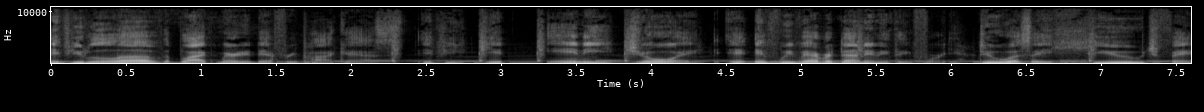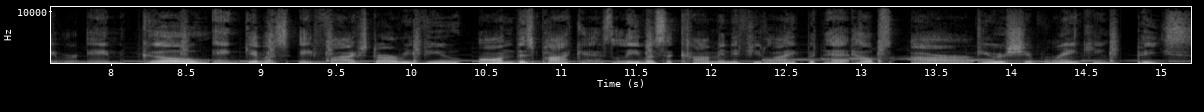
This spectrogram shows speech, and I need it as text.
If you love the Black Married and Debt Free podcast, if you get any joy, if we've ever done anything for you, do us a huge favor and go and give us a five star review on this podcast. Leave us a comment if you like, but that helps our viewership ranking. Peace.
